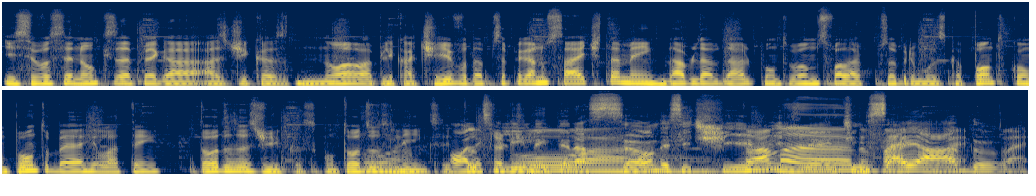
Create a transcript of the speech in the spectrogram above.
E se você não quiser pegar as dicas no aplicativo, dá pra você pegar no site também, www.vamosfalarsobremusica.com.br. Lá tem todas as dicas, com todos os Boa. links. e Olha tudo que certinho. linda a Boa. interação desse time, amando, gente, vai, ensaiado. vai, vai.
